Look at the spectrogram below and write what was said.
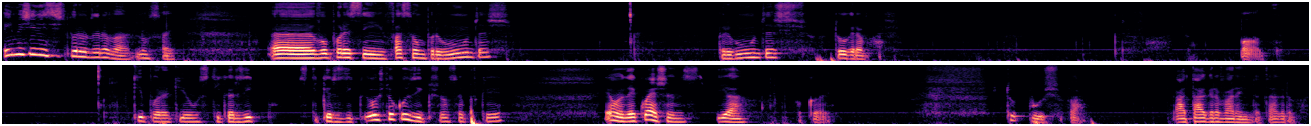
Imaginem se isto parou de gravar. Não sei. Uh, vou pôr assim. Façam perguntas. Perguntas. Estou a gravar. pode. Aqui por aqui um stickerzico. Stickerzico. Eu estou com os icos, não sei porquê. É onde? É questions? Yeah. Ok. Tu puxa, vá. Ah, está a gravar ainda, está a gravar.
